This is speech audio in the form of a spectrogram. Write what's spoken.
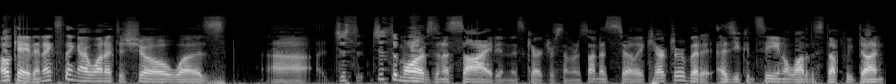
Okay, the next thing I wanted to show was uh, just just a more as an aside in this character summon. It's not necessarily a character, but it, as you can see in a lot of the stuff we've done,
